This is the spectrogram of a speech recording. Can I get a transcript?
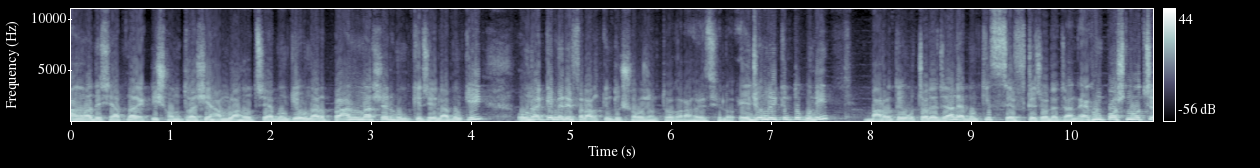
বাংলাদেশে আপনার একটি সন্ত্রাসী হামলা হচ্ছে এবং কি ওনার প্রাণ নাশের হুমকি ছিল এবং কি ওনাকে মেরে ফেলার কিন্তু ষড়যন্ত্র করা হয়েছিল। এই জন্যই কিন্তু উনি ভারতে চলে যান এবং কি সেফটি চলে যান। এখন প্রশ্ন হচ্ছে,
